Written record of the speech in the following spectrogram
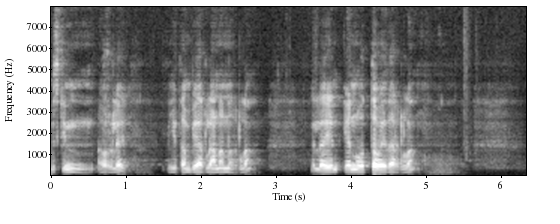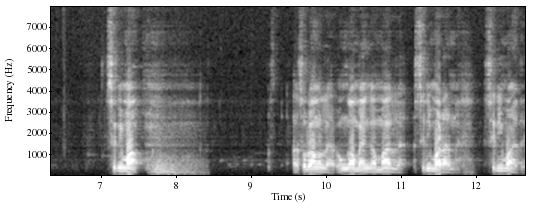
மிஸ்கின் அவர்களே நீங்கள் தம்பியாக இருக்கலாம் அண்ணன் இருக்கலாம் இல்லை என் என் ஒத்த வயதாக இருக்கலாம். சினிமா சொல்லுவாங்கள்ல உங்கள் அம்மா எங்கள் அம்மா இல்லை சினிமாடான்னு. சினிமா இது.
